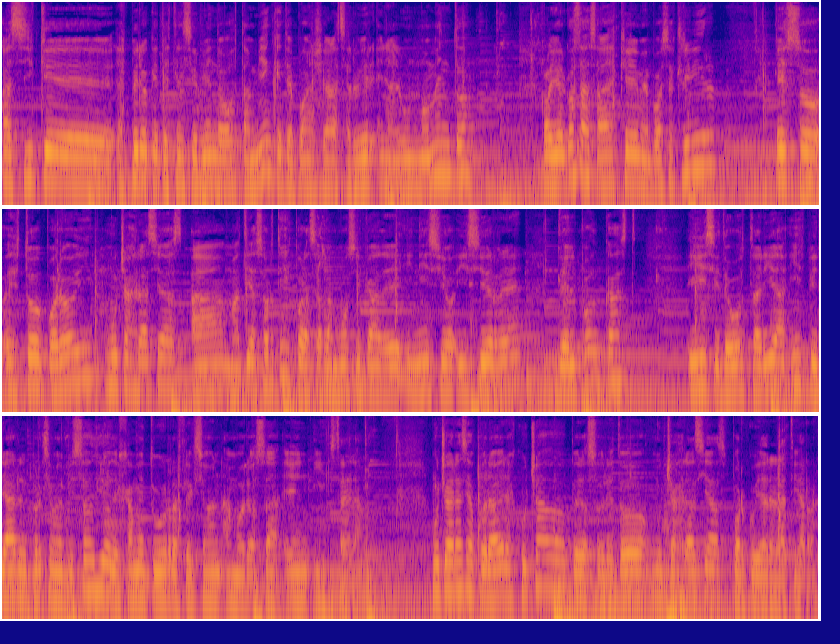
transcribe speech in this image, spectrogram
Así que espero que te estén sirviendo a vos también, que te puedan llegar a servir en algún momento. Cualquier cosa, sabes que me puedes escribir. Eso es todo por hoy. Muchas gracias a Matías Ortiz por hacer la música de inicio y cierre del podcast. Y si te gustaría inspirar el próximo episodio, déjame tu reflexión amorosa en Instagram. Muchas gracias por haber escuchado, pero sobre todo muchas gracias por cuidar a la tierra.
